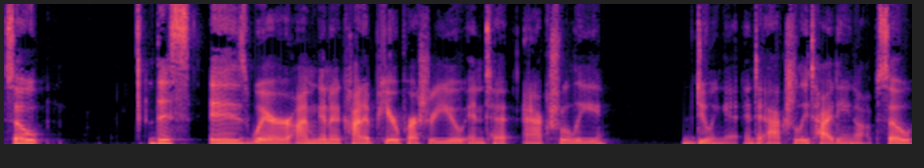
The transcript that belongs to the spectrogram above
So, this is where I'm going to kind of peer pressure you into actually doing it into actually tidying up. So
